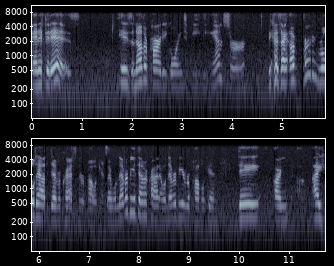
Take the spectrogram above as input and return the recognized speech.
And if it is, is another party going to be the answer? Because I, have already ruled out the Democrats and the Republicans. I will never be a Democrat. I will never be a Republican they are I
